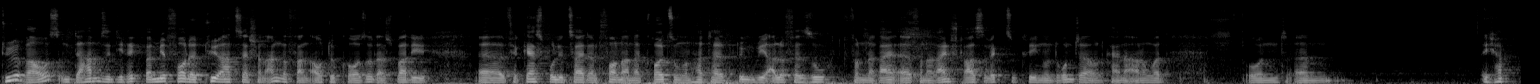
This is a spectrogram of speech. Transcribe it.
Tür raus und da haben sie direkt bei mir vor der Tür, hat es ja schon angefangen, Autokorso. Da war die äh, Verkehrspolizei dann vorne an der Kreuzung und hat halt irgendwie alle versucht, von der, Rhein, äh, von der Rheinstraße wegzukriegen und runter und keine Ahnung was. Und ähm, ich hab,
